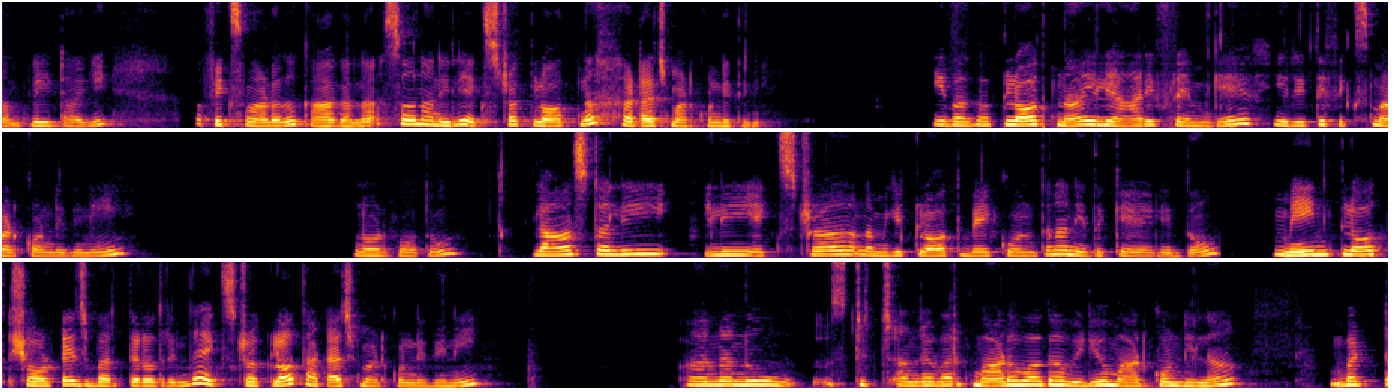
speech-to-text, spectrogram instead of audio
ಕಂಪ್ಲೀಟಾಗಿ ಫಿಕ್ಸ್ ಮಾಡೋದಕ್ಕಾಗಲ್ಲ. ಸೊ ನಾನಿಲ್ಲಿ ಎಕ್ಸ್ಟ್ರಾ ಕ್ಲಾತ್ನ ಅಟ್ಯಾಚ್ ಮಾಡ್ಕೊಂಡಿದ್ದೀನಿ. ಇವಾಗ ಕ್ಲಾತ್ನ ಇಲ್ಲಿ ಆರಿ ಫ್ರೇಮ್ಗೆ ಈ ರೀತಿ ಫಿಕ್ಸ್ ಮಾಡ್ಕೊಂಡಿದ್ದೀನಿ ನೋಡ್ಬೋದು. ಲಾಸ್ಟಲ್ಲಿ ಇಲ್ಲಿ ಎಕ್ಸ್ಟ್ರಾ ನಮಗೆ ಕ್ಲಾತ್ ಬೇಕು ಅಂತ ನಾನು ಇದಕ್ಕೆ ಹೇಳಿದ್ದು. ಮೇನ್ ಕ್ಲಾತ್ ಶಾರ್ಟೇಜ್ ಬರ್ತಿರೋದ್ರಿಂದ ಎಕ್ಸ್ಟ್ರಾ ಕ್ಲಾತ್ ಅಟ್ಯಾಚ್ ಮಾಡ್ಕೊಂಡಿದ್ದೀನಿ ನಾನು ಸ್ಟಿಚ್ ಅಂದರೆ ವರ್ಕ್ ಮಾಡುವಾಗ ವಿಡಿಯೋ ಮಾಡಿಕೊಂಡಿಲ್ಲ. ಬಟ್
